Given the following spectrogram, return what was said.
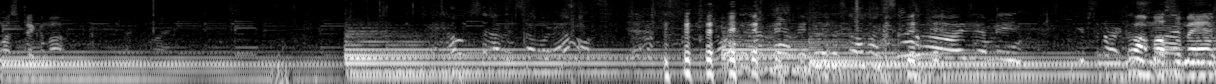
Let's pick. I mean, you're starting Come on, muscle man.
